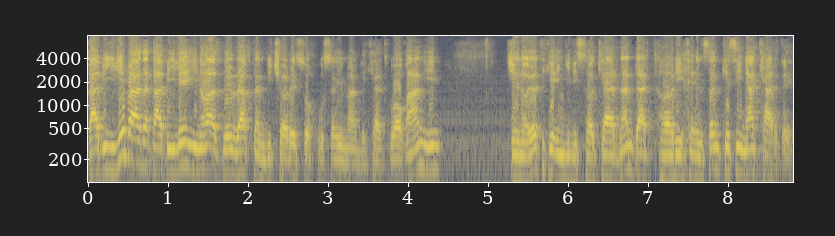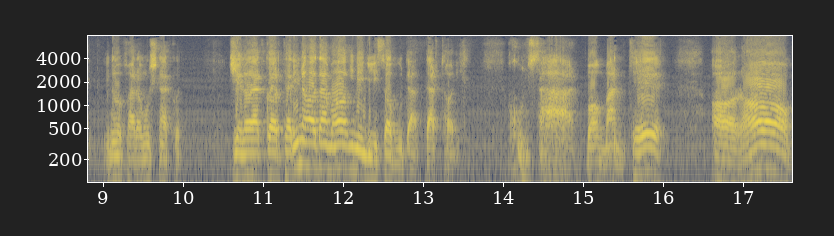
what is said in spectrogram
قبیله بعد قبیله اینها از بین رفتن بیچاره سرخپوست های مملکت. واقعا این جنایاتی که انگلیس ها کردن در تاریخ انسان کسی نکرده. اینو فراموش نکن. جنایتکارترین آدم ها این انگلیس ها بودن در تاریخ. خونسرد با منطق آرام.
